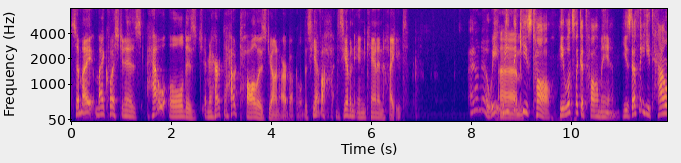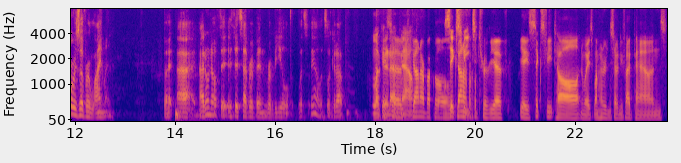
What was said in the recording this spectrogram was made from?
so my my question is, how old is I mean how how tall is John Arbuckle? Does he have a does he have an in canon height? I don't know. We we Um, think he's tall. He looks like a tall man. He's definitely he towers over Lyman. But uh, I don't know if, it, if it's ever been revealed. Let's yeah, let's look it up. Looking Okay, it up now. John Arbuckle, Six John feet. Arbuckle trivia. Yeah, he's six feet tall and weighs 175 pounds.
